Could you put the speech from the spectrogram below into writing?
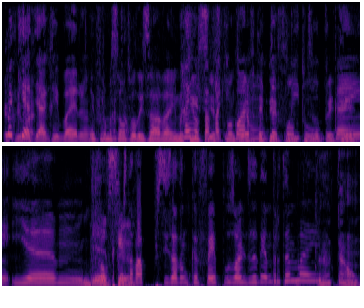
Como é que é, Tiago Ribeiro? Informação atualizada em muito notícias.rtp.pt. quem ia, hum, de quem estava a precisar de um café pelos olhos adentro também. Então,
